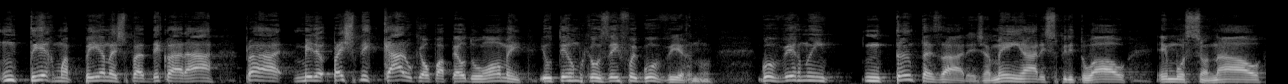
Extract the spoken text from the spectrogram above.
um termo apenas para declarar, para explicar o que é o papel do homem, e o termo que eu usei foi governo. Governo em, em tantas áreas, amém? Em área espiritual, emocional,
